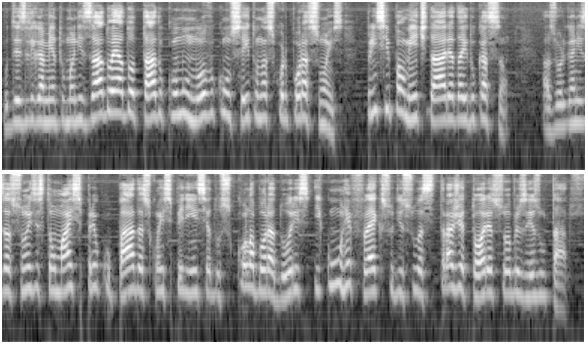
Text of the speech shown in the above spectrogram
O desligamento humanizado é adotado como um novo conceito nas corporações, principalmente da área da educação as organizações estão mais preocupadas com a experiência dos colaboradores e com o reflexo de suas trajetórias sobre os resultados.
